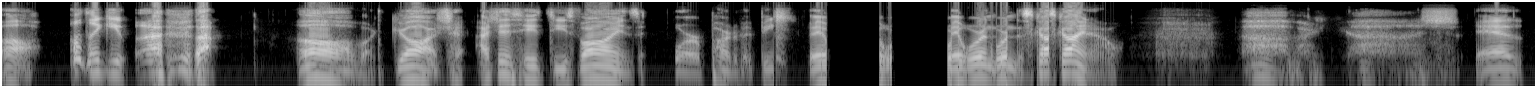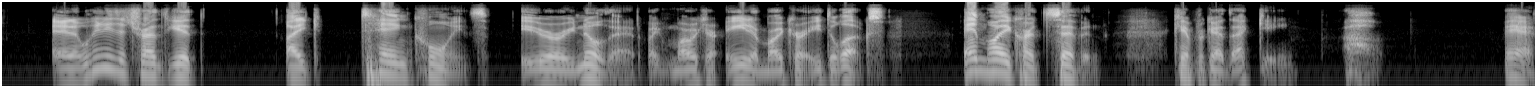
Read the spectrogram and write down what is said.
Oh. Oh, thank you. Ah, ah. Oh my gosh! I just hate these vines, or part of it being. We're in, we're in the sky now. Oh my gosh! And and we need to try to get like ten coins. You already know that, like Mario Kart 8 and Mario Kart 8 Deluxe, and Mario Kart 7. Can't forget that game. Oh man,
